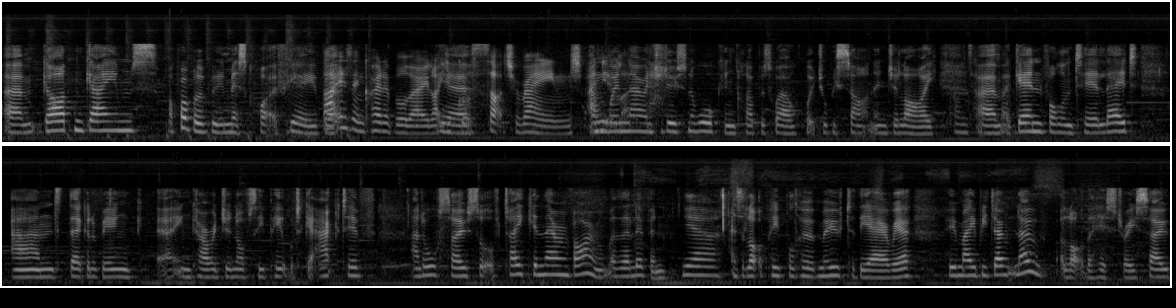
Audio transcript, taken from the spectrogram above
um, garden games. I'll probably missed quite a few. But that is incredible though. Like Yeah. you've got such a range. and you- we're like- now introducing a walking club as well, which will be starting in July. Um, again, volunteer led, and they're going to be en- uh, encouraging obviously people to get active and also sort of take in their environment where they're living. Yeah. There's a lot of people who have moved to the area who maybe don't know a lot of the history, so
